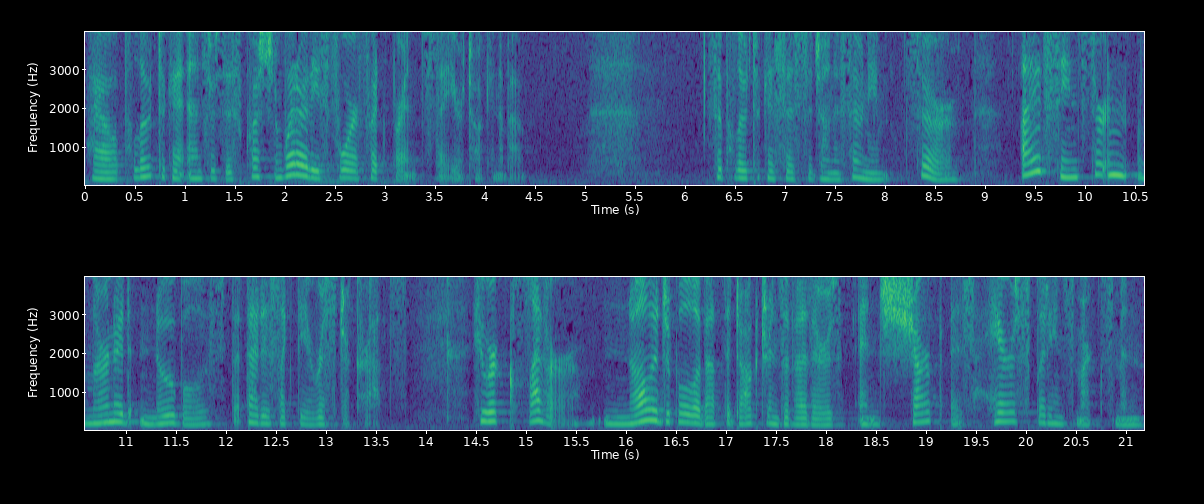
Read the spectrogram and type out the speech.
how Palotaka answers this question what are these four footprints that you're talking about? So Palotaka says to Janusoni, Sir, I have seen certain learned nobles, that, that is like the aristocrats, who are clever, knowledgeable about the doctrines of others, and sharp as hair splitting marksmen.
